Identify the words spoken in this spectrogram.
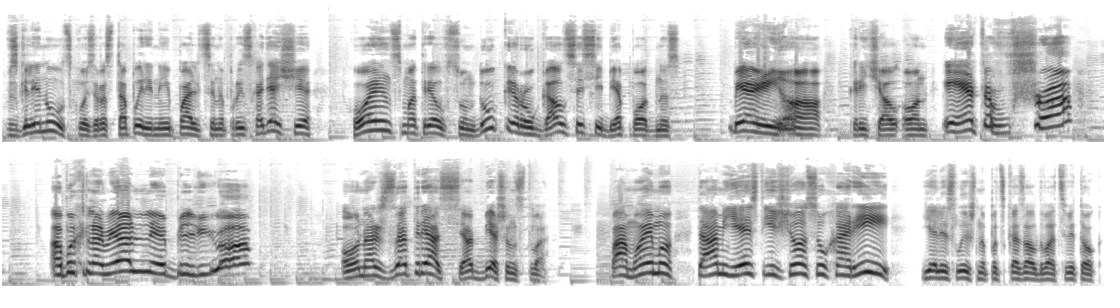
взглянул сквозь растопыренные пальцы на происходящее, Коэн смотрел в сундук и ругался себе под нос. «Белье!» — кричал он. «И это все? Обыкновенное белье?» Он аж затрясся от бешенства. «По-моему, там есть еще сухари!» — еле слышно подсказал два цветок.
